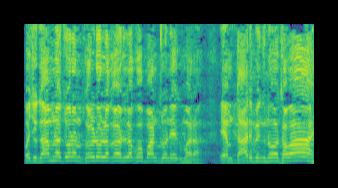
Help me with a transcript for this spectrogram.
પછી ગામના ચોરાનો ખરડો લખાવે લખો પાંચસો ને એક મારા. એમ ધાર્મિક ન થવાય.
